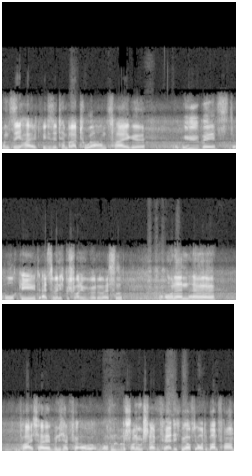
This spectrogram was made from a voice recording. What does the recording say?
und sehe halt, wie diese Temperaturanzeige übelst hochgeht, als wenn ich beschleunigen würde, weißt du? Und dann äh, fahre ich halt, bin ich halt auf dem Beschleunigungsstreifen fertig, will auf die Autobahn fahren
